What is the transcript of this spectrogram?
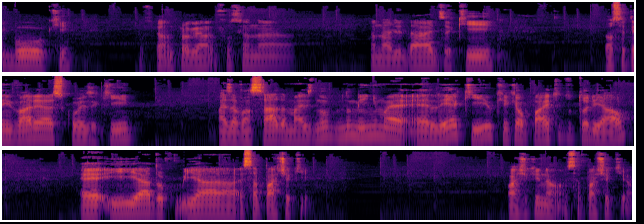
Book, funciona, programa, funciona, funcionalidades aqui. Então você tem várias coisas aqui mais avançada, mas no, no mínimo é, é, ler aqui o que, é o Python tutorial é, e, a, e a, essa parte aqui. Parte aqui não, essa parte aqui, ó.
